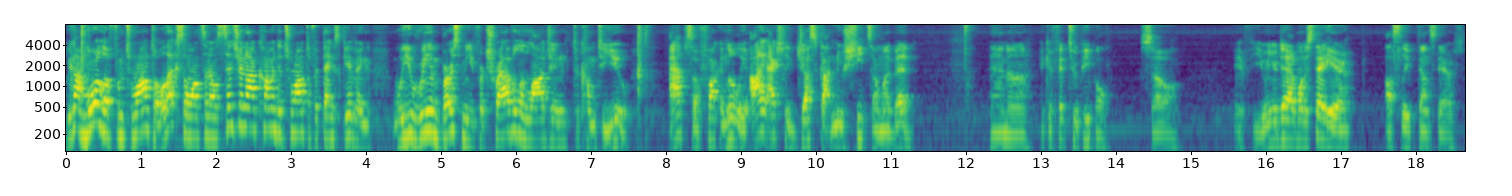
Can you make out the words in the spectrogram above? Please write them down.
We got more love from Toronto. Alexa wants to know, since you're not coming to Toronto for Thanksgiving, will you reimburse me for travel and lodging to come to you? Absolutely. I actually just got new sheets on my bed and uh, it can fit two people. So if you and your dad want to stay here, I'll sleep downstairs.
